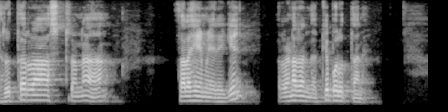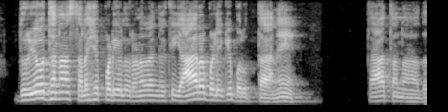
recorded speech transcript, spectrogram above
ಧೃತರಾಷ್ಟ್ರನ ಸಲಹೆ ಮೇರೆಗೆ ರಣರಂಗಕ್ಕೆ ಬರುತ್ತಾನೆ. ದುರ್ಯೋಧನ ಸಲಹೆ ಪಡೆಯಲು ರಣರಂಗಕ್ಕೆ ಯಾರ ಬಳಿಗೆ ಬರುತ್ತಾನೆ? ತಾತನಾದ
